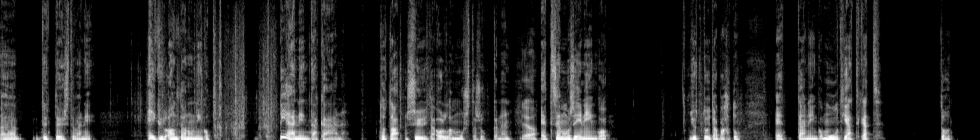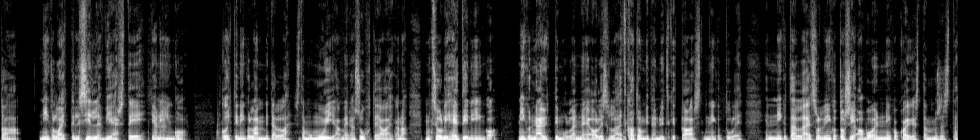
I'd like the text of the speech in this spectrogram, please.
ää, tyttöystäväni ei kyllä antanut niinku pienintäkään tota syytä olla mustasukkainen. Joo. Että semmosia niinku juttuja tapahtui, että niinku muut jätkät tota, niinku laitteli sille viestiä ja mm. niinku koitti niinku lämmitellä sitä mun muijaa meidän suhteen aikana. Mutta se oli heti niinku, niinku näytti mulle ne ja oli sillä että kato miten nytkin taas niinku tuli. Ja niinku tällä, että se oli niinku tosi avoin niinku kaikesta tämmöisestä.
